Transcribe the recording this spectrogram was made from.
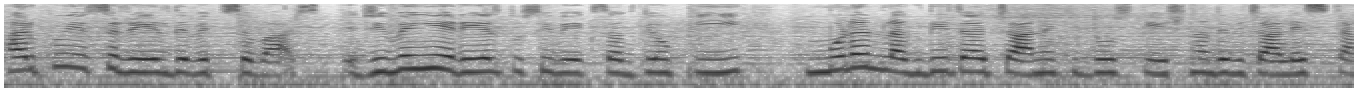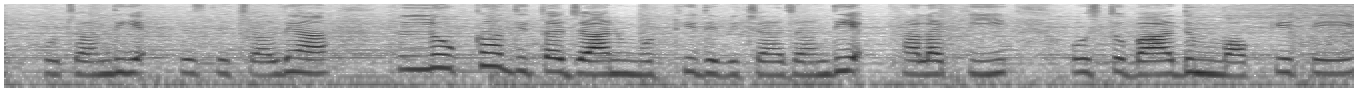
ਹਰ ਕੋਈ ਇਸ ਰੇਲ ਦੇ ਵਿੱਚ ਸਵਾਰ ਸੀ। ਜਿਵੇਂ ਹੀ ਇਹ ਰੇਲ ਤੁਸੀਂ ਵੇਖ ਸਕਦੇ ਹੋ ਕਿ ਮੁੜਨ ਲੱਗਦੀ ਤਾਂ ਅਚਾਨਕ ਹੀ ਦੋ ਸਟੇਸ਼ਨਾਂ ਦੇ ਵਿਚਾਲੇ ਸਟਕ ਹੋ ਜਾਂਦੀ ਹੈ। ਜਿਸ ਦੇ ਚਲਦਿਆਂ ਲੋਕਾਂ ਦੀ ਤਾਂ ਜਾਨ ਮੁੱਠੀ ਦੇ ਵਿੱਚ ਆ ਜਾਂਦੀ ਹੈ। ਹਾਲਾਂਕਿ ਉਸ ਤੋਂ ਬਾਅਦ ਮੌਕੇ ਤੇ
